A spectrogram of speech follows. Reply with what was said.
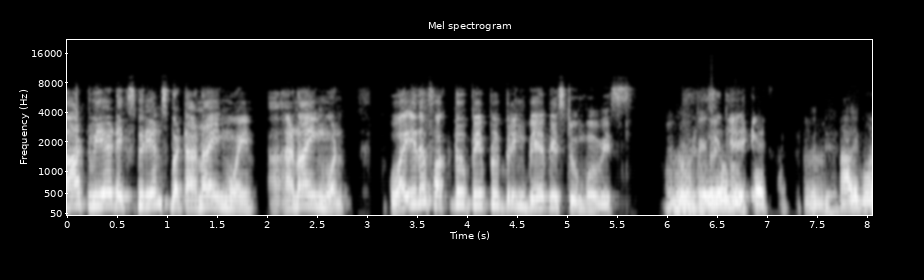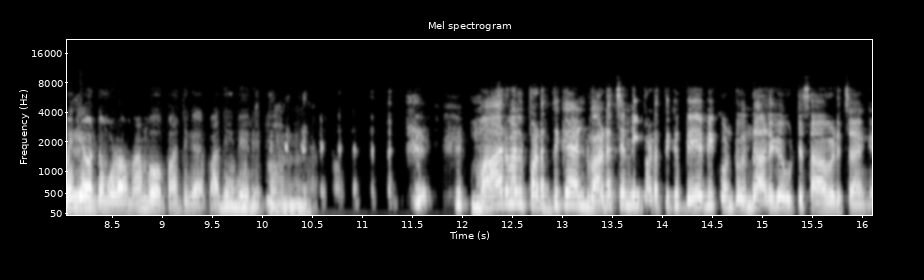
Not weird experience but annoying one annoying one why the fuck do people bring babies to movies. நாளைக்கு உனக்கே ஒருத்தன் போடுவான். மேம்போ பாத்துக்க பாத்துக்கிட்டே இரு. மார்வல் படத்துக்கு அண்ட் வட சென்னை படத்துக்கு பேபி கொண்டு வந்து அழுக விட்டு சாவடிச்சாங்க.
